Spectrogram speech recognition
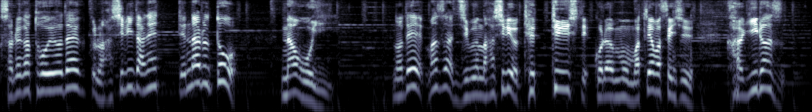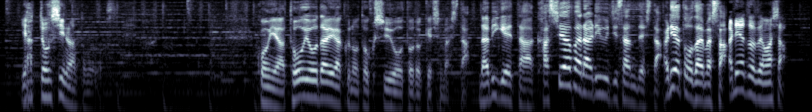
それが東洋大学の走りだねってなるとなおいい。のでまずは自分の走りを徹底してこれはもう松山選手に限らずやってほしいなと思います。今夜東洋大学の特集をお届けしました。ナビゲーター柏原隆二さんでした。ありがとうございました。ありがとうございました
